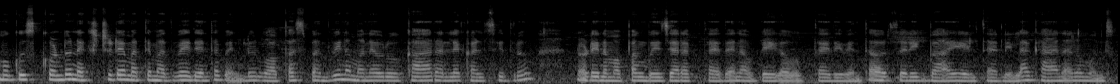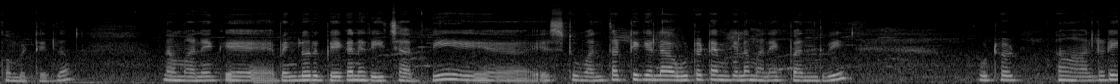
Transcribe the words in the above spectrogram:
ಮುಗಿಸ್ಕೊಂಡು ನೆಕ್ಸ್ಟ್ ಡೇ ಮತ್ತೆ ಮದುವೆ ಇದೆ ಅಂತ ಬೆಂಗಳೂರು ವಾಪಸ್ ಬಂದ್ವಿ. ನಮ್ಮ ಮನೆಯವರು ಕಾರಲ್ಲೇ ಕಳಿಸಿದ್ರು. ನೋಡಿ, ನಮ್ಮ ಅಪ್ಪಂಗೆ ಬೇಜಾರಾಗ್ತಾ ಇದೆ, ನಾವು ಬೇಗ ಹೋಗ್ತಾ ಇದ್ದೀವಿ ಅಂತ. ಅವ್ರು ಸರಿಗೆ ಬಾಯಿ ಹೇಳ್ತಾ ಇರಲಿಲ್ಲ ಗಾನೂ ಮುನ್ಸ್ಕೊಂಡ್ಬಿಟ್ಟಿದ್ಲು. ನಮ್ಮ ಮನೆಗೆ ಬೆಂಗಳೂರಿಗೆ ಬೇಗನೆ ರೀಚ್ ಆದ್ವಿ. ಎಷ್ಟು ಒನ್ ತರ್ಟಿಗೆಲ್ಲ ಊಟ ಟೈಮ್ಗೆಲ್ಲ ಮನೆಗೆ ಬಂದ್ವಿ. ಊಟ already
